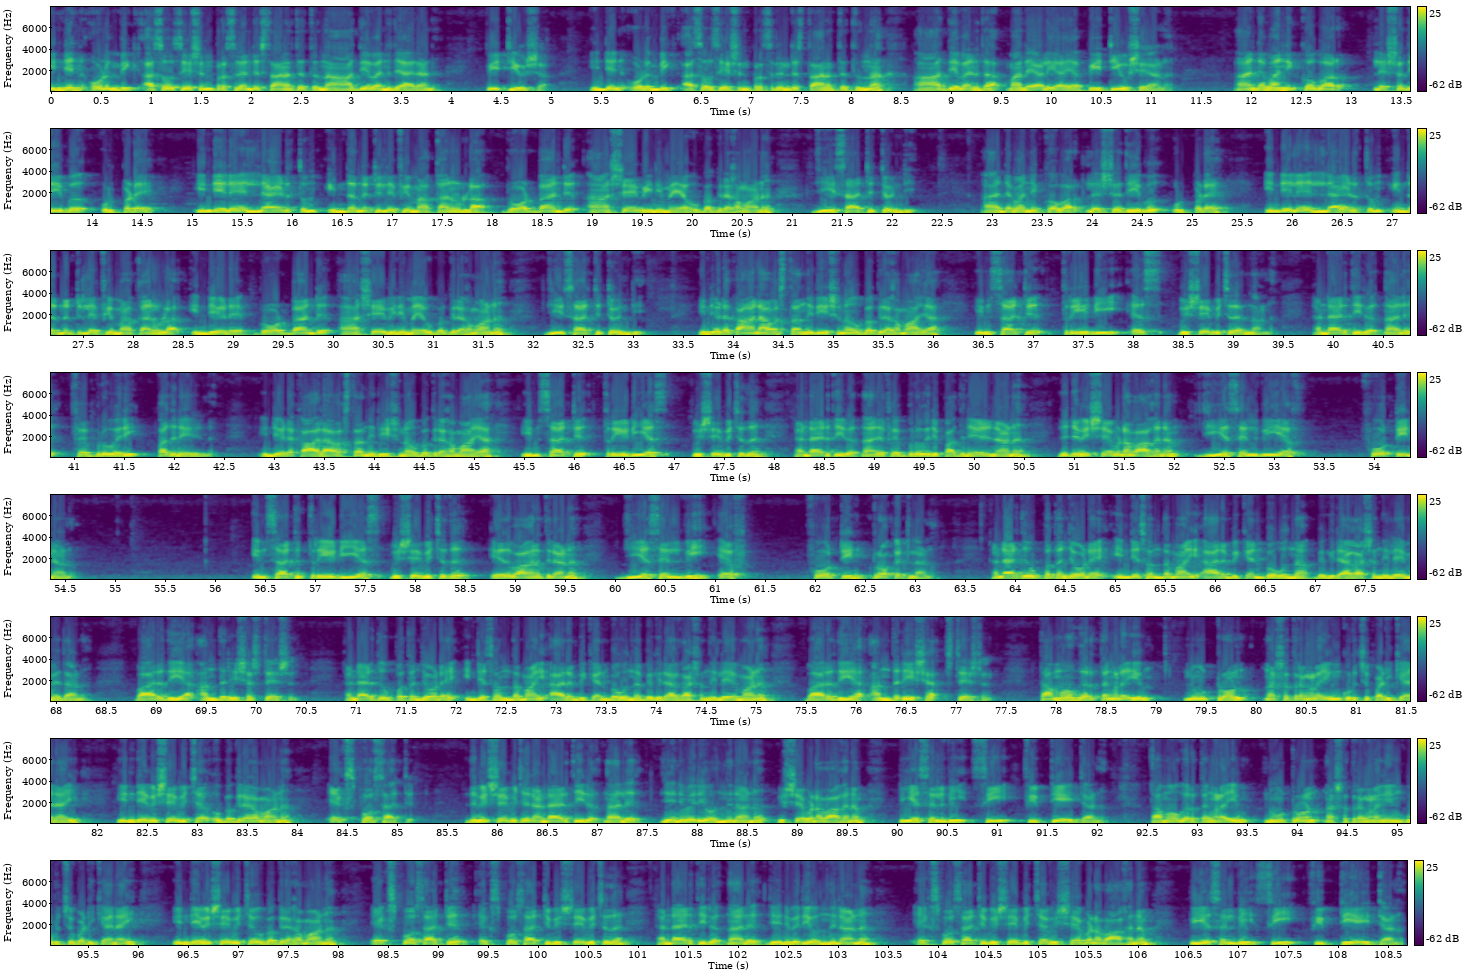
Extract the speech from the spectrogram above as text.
ഇന്ത്യൻ ഒളിമ്പിക് അസോസിയേഷൻ പ്രസിഡന്റ് സ്ഥാനത്തെത്തുന്ന ആദ്യ വനിത ആരാണ്? P. T Usha Indian Olympic association president സ്ഥാനത്തെത്തുന്ന ആദ്യ വനിത മലയാളിയായ പി. ടി ഉഷയാണ് ആൻഡമാൻ നിക്കോബാർ ലക്ഷദ്വീപ് ഉൾപ്പെടെ ഇന്ത്യയിലെ എല്ലായിടത്തും ഇന്റർനെറ്റ് ലഭ്യമാക്കാനുള്ള ബ്രോഡ്ബാൻഡ് ആശയവിനിമയ ഉപഗ്രഹമാണ് ജി സാറ്റ് ട്വന്റി ആൻഡമാൻ നിക്കോബാർ ലക്ഷദ്വീപ് ഉൾപ്പെടെ ഇന്ത്യയിലെ എല്ലായിടത്തും ഇന്റർനെറ്റ് ലഭ്യമാക്കാനുള്ള ഇന്ത്യയുടെ ബ്രോഡ്ബാൻഡ് ആശയവിനിമയ ഉപഗ്രഹമാണ് ജി സാറ്റ് ട്വന്റി ഇന്ത്യയുടെ കാലാവസ്ഥാ നിരീക്ഷണ ഉപഗ്രഹമായ ഇൻസാറ്റ് ത്രീ ഡി എസ് വിക്ഷേപിച്ചതെന്നാണ്. രണ്ടായിരത്തി ഇരുപത്തിനാല് ഫെബ്രുവരി പതിനേഴിന്. ഇന്ത്യയുടെ കാലാവസ്ഥാ നിരീക്ഷണ ഉപഗ്രഹമായ ഇൻസാറ്റ് ത്രീ ഡി എസ് വിക്ഷേപിച്ചത് രണ്ടായിരത്തി ഇരുപത്തിനാല് ഫെബ്രുവരി പതിനേഴിനാണ്. ഇതിന്റെ വിക്ഷേപണ വാഹനം G S L V F ഫോർട്ടീനാണ് INSAT three D S വിക്ഷേപിച്ചത് ഏത് വാഹനത്തിലാണ്? G S L V F fourteen റോക്കറ്റിലാണ്. രണ്ടായിരത്തി മുപ്പത്തഞ്ചോടെ ഇന്ത്യ സ്വന്തമായി ആരംഭിക്കാൻ പോകുന്ന ബഹിരാകാശ നിലയം ഏതാണ്? ഭാരതീയ അന്തരീക്ഷ സ്റ്റേഷൻ. രണ്ടായിരത്തി മുപ്പത്തഞ്ചോടെ ഇന്ത്യ സ്വന്തമായി ആരംഭിക്കാൻ പോകുന്ന ബഹിരാകാശ നിലയമാണ് ഭാരതീയ അന്തരീക്ഷ സ്റ്റേഷൻ. തമോ ഗർത്തങ്ങളെയും ന്യൂട്രോൺ നക്ഷത്രങ്ങളെയും കുറിച്ച് പഠിക്കാനായി ഇന്ത്യ വിക്ഷേപിച്ച ഉപഗ്രഹമാണ് എക്സ്പോസാറ്റ്. ഇത് വിക്ഷേപിച്ച രണ്ടായിരത്തി ഇരുപത്തിനാല് ജനുവരി ഒന്നിനാണ് വിക്ഷേപണ വാഹനം P S L V C fifty eight ആണ്. തമോഗർത്തങ്ങളെയും ന്യൂട്രോൺ നക്ഷത്രങ്ങളെയും കുറിച്ച് പഠിക്കാനായി ഇന്ത്യ വിക്ഷേപിച്ച ഉപഗ്രഹമാണ് എക്സ്പോസാറ്റ്. എക്സ്പോസാറ്റ് വിക്ഷേപിച്ചത് രണ്ടായിരത്തി ഇരുപത്തിനാല് ജനുവരി ഒന്നിനാണ്. എക്സ്പോസാറ്റ് വിക്ഷേപിച്ച വിക്ഷേപണ വാഹനം P S L V C fifty eight ആണ്.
